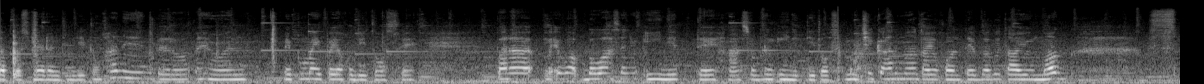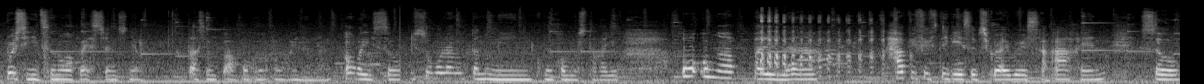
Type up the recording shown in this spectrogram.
Tapos, meron din ditong kanin. Pero, ayun, may pumaypay ako dito kasi para maiwa, bawasan yung init, eh, ha? Sobrang init dito. Mag-chikahan muna tayo konti bago tayo mag-proceed sa mga questions niyo. Taas yung pa ako? Okay na yan. Okay, so, gusto ko lang tanungin kung kamusta kayo. Oo nga pala, happy 50k subscribers sa akin. So,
